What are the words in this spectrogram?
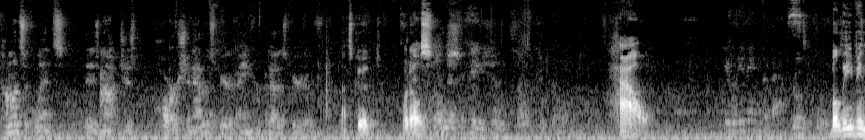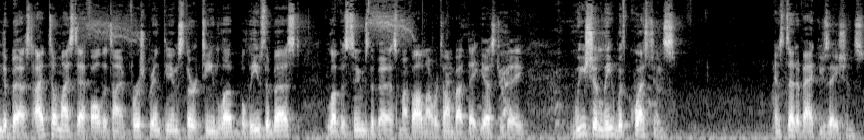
consequence that is not just harsh and out of a spirit of anger, but out of a spirit of That's good. What else? Self-control. How? Believing the best. Believing the best. I tell my staff all the time 1 Corinthians 13 love believes the best, love assumes the best. My father and I were talking about that yesterday. We should lead with questions instead of accusations.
